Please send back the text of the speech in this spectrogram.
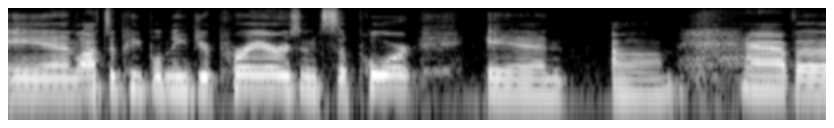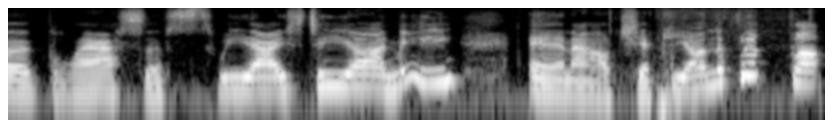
and lots of people need your prayers and support and um, have a glass of sweet iced tea on me and I'll check you on the flip-flop.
